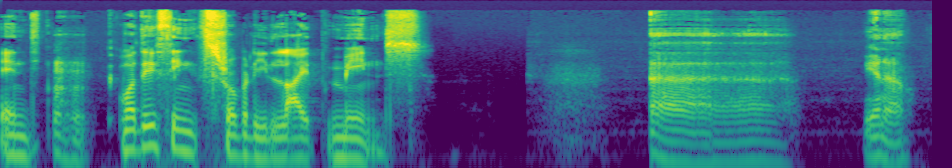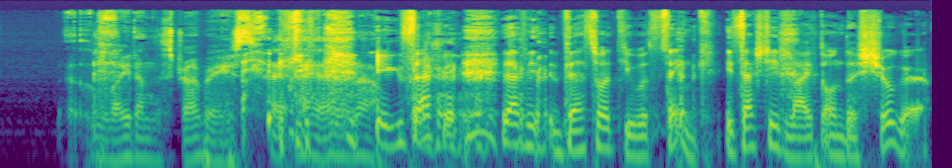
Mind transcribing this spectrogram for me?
And Mhm. what do you think strawberry light means? Uh, you know, light on the strawberries. I, I, I don't know. exactly. That's what you would think. It's actually light on the sugar.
